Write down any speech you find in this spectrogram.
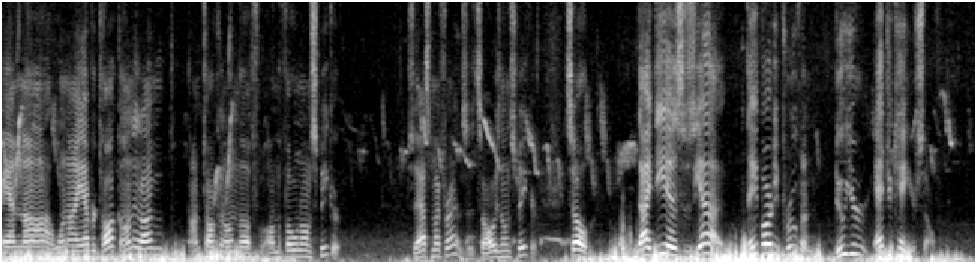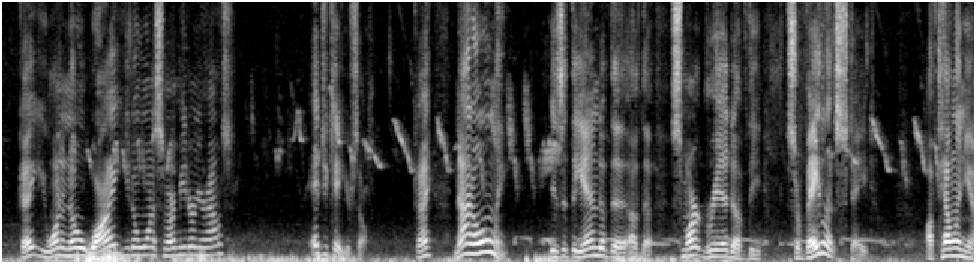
And uh, when I ever talk on it, I'm I'm talking on the on the phone on speaker. So ask my friends. It's always on speaker. So the idea is, is yeah, they've already proven. Do your educate yourself. Okay, you want to know why you don't want a smart meter in your house? Educate yourself. Okay. Not only is it the end of the of the smart grid of the surveillance state of telling you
